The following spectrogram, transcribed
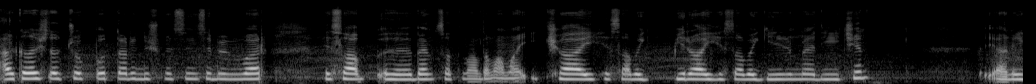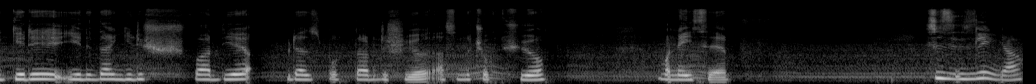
Arkadaşlar çok botların düşmesinin sebebi var. Hesap e, ben satın aldım ama 2 ay hesaba 1 ay hesaba girmediği için yani geri yeniden giriş var diye biraz botlar düşüyor. Aslında çok düşüyor. Ama neyse. Siz izleyin ya.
